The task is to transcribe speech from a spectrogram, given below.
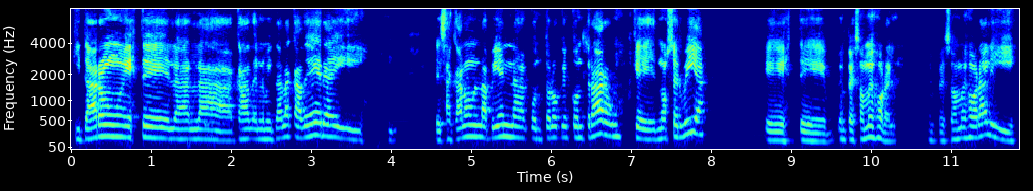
quitaron este, la, la, la, mitad de la cadera y le sacaron la pierna con todo lo que encontraron que no servía, este, empezó a mejorar. Empezó a mejorar y,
